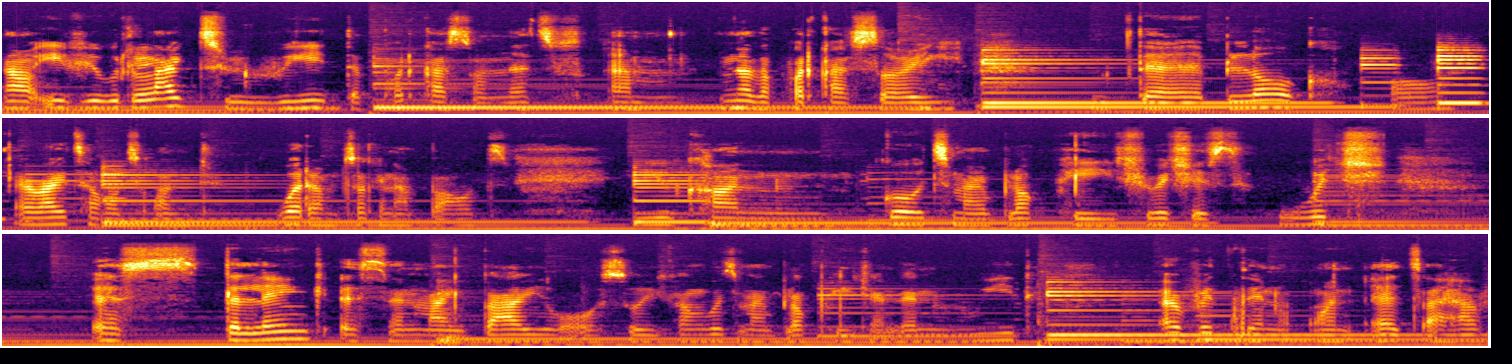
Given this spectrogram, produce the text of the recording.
Now, if you would like to read the podcast on that, um, not the podcast, sorry, the blog or a write out on what I'm talking about, you can go to my blog page, which is which is the link is in my bio also. You can go to my blog page and then read everything on it. I have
